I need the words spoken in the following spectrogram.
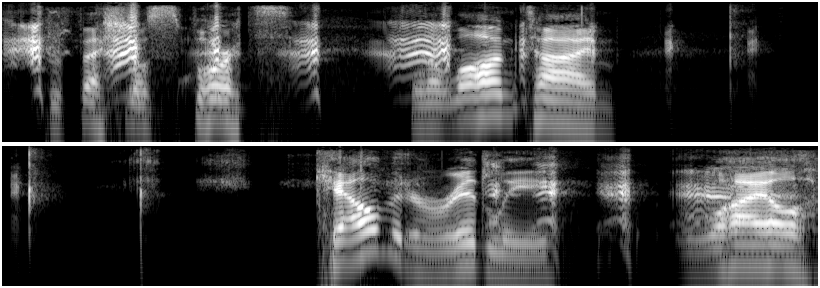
professional sports in a long time. Calvin Ridley, while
